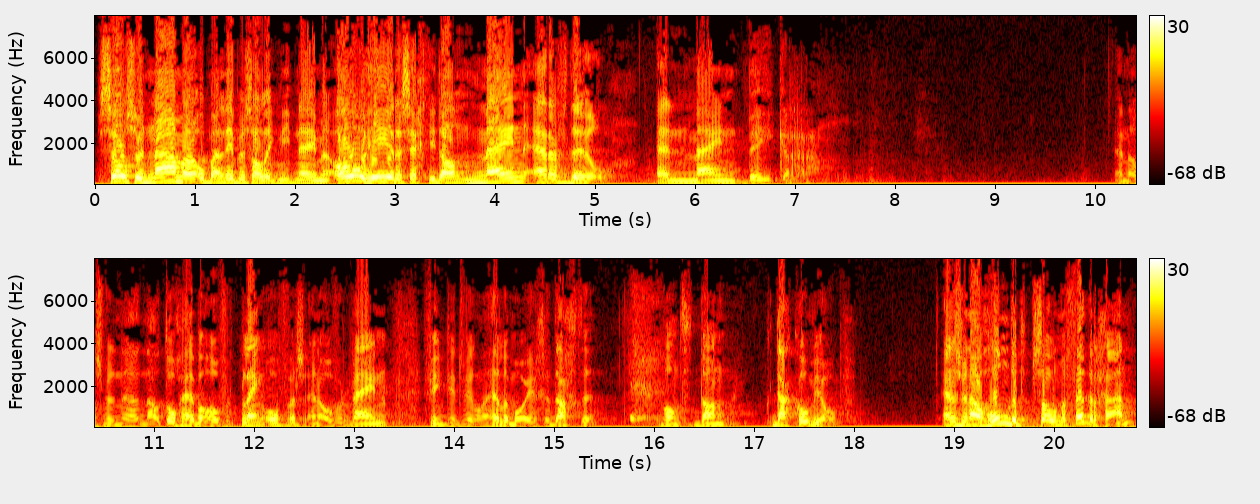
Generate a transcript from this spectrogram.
Zelfs hun namen op mijn lippen zal ik niet nemen. O Heere, zegt hij dan, mijn erfdeel en mijn beker. En als we het nou toch hebben over plengoffers en over wijn, vind ik dit wel een hele mooie gedachte. Want dan, daar kom je op. En als we nou honderd psalmen verder gaan,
